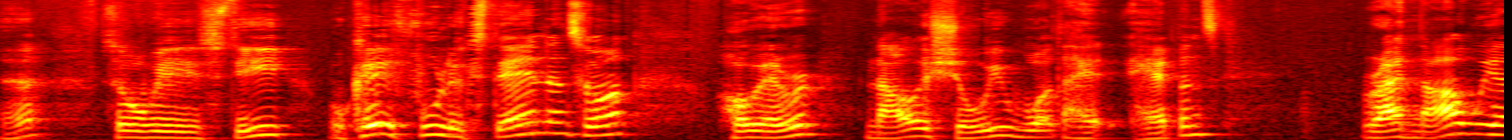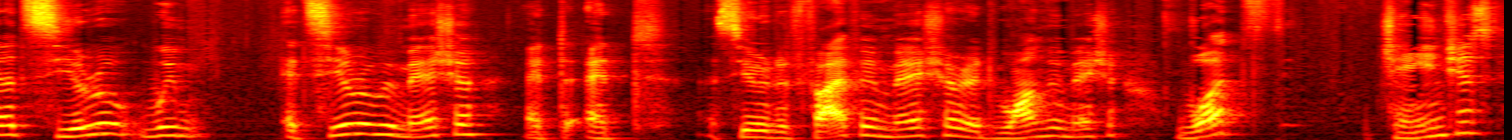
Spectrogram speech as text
Yeah. So we see, okay, full extent and so on. However, now I show you what ha happens Right now we are at zero. We at zero we measure at at 0 0.5 we measure at one we measure. What changes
